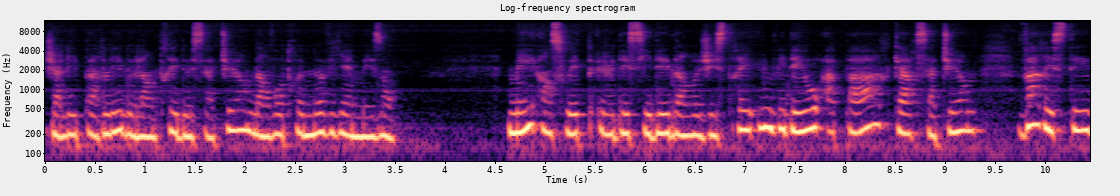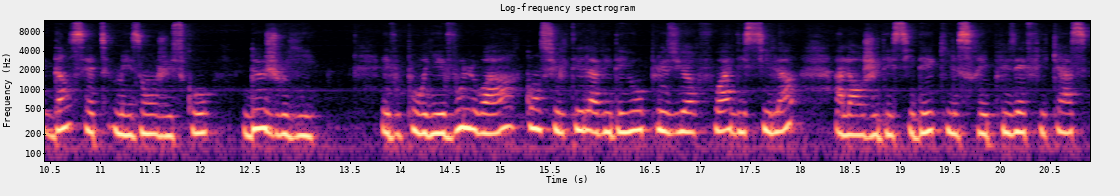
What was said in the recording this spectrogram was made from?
j'allais parler de l'entrée de Saturne dans votre neuvième maison. Mais ensuite, je décidé d'enregistrer une vidéo à part car Saturne va rester dans cette maison jusqu'au 2 juillet. Et vous pourriez vouloir consulter la vidéo plusieurs fois d'ici là, alors je décidai qu'il serait plus efficace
